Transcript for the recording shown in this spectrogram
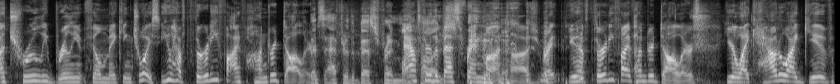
a truly brilliant filmmaking choice. You have thirty five hundred dollars that's after the best friend montage. after the best friend montage, right? You have thirty five hundred dollars. You're like, how do I give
